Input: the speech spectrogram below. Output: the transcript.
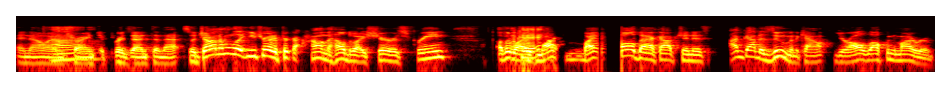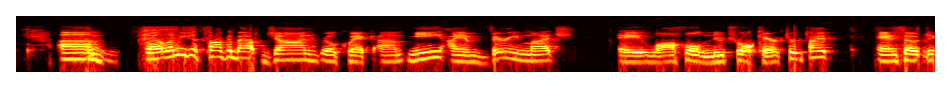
And now I'm Um, trying to present in that. So, John, I'm gonna let you try to figure out how in the hell do I share a screen. Otherwise, Okay. my, my fallback option is I've got a Zoom account. You're all welcome to my room. Um, but let me just talk about John real quick. Um, me, I am very much a lawful neutral character type. And so to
